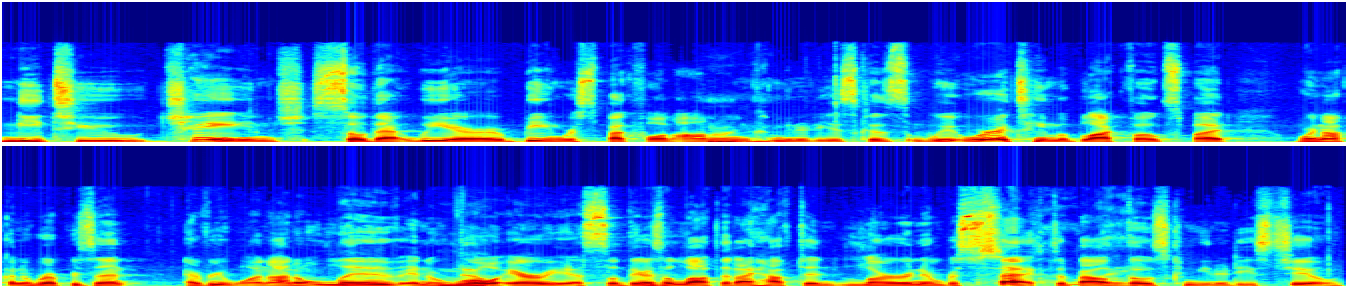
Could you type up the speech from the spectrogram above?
need to change so that we are being respectful and honoring mm-hmm. communities because we, are a team of black folks but we're not going to represent everyone i don't live in a no. rural area so there's a lot that i have to learn and respect Absolutely. about those communities too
